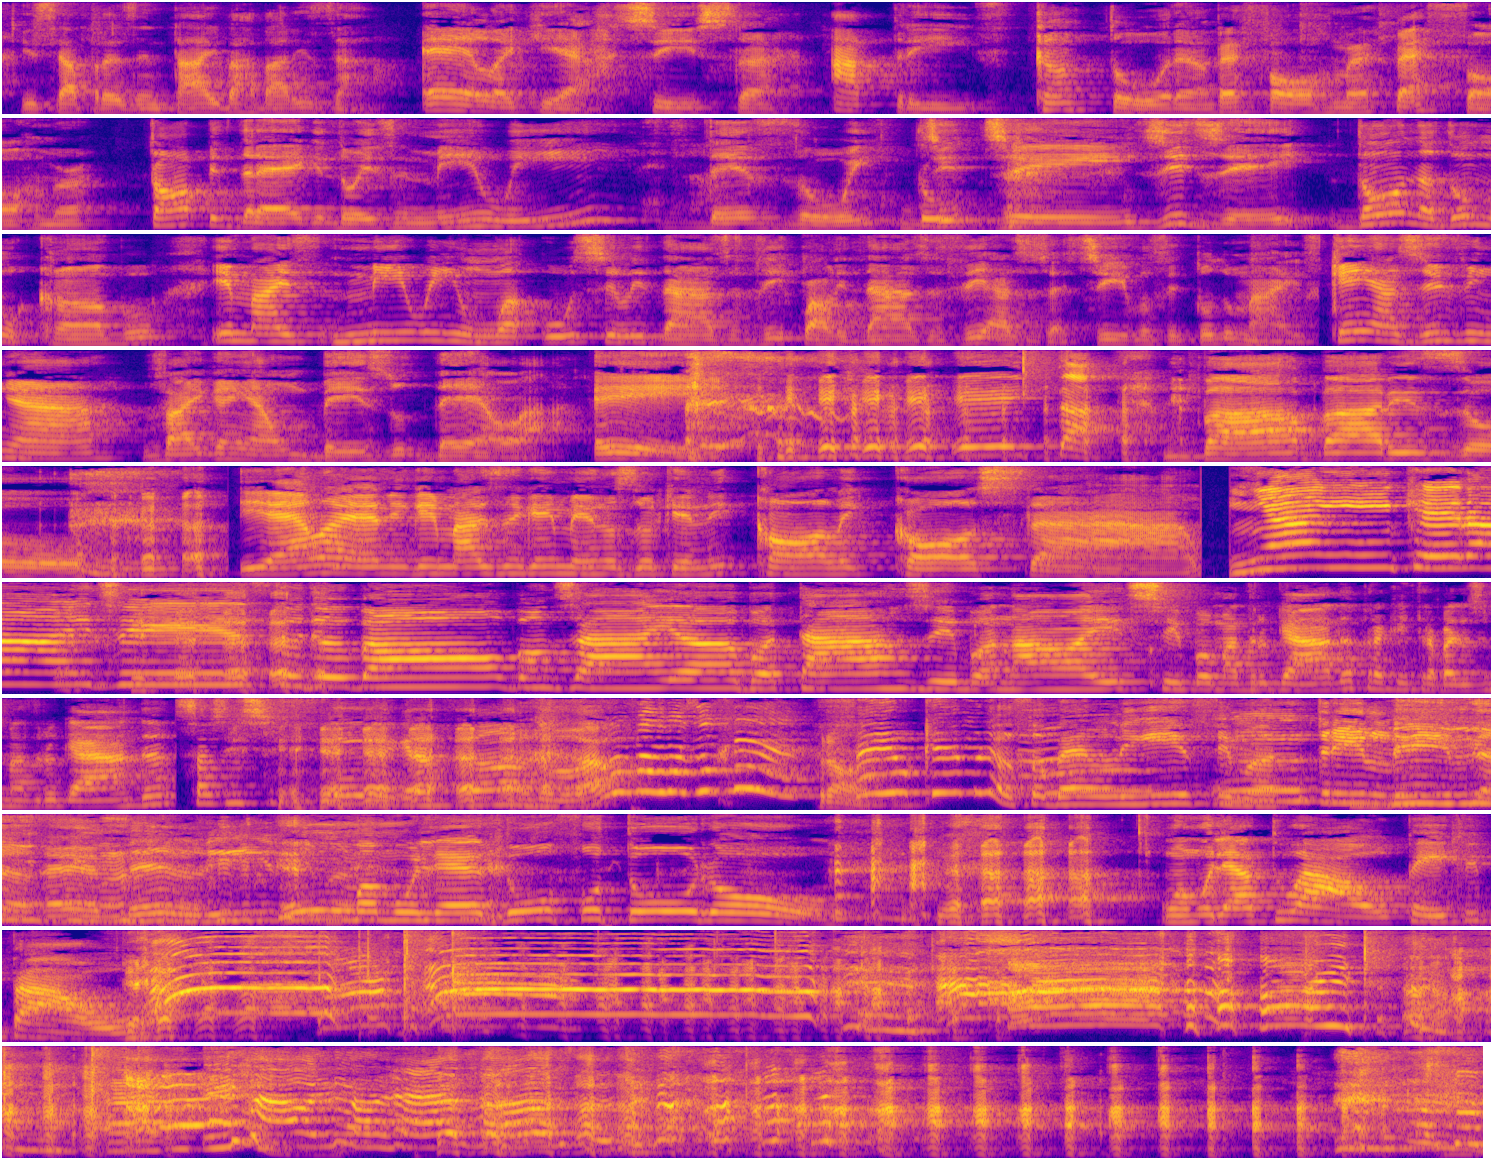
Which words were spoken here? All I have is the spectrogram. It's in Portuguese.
e se apresentar e barbarizar. Ela que é artista, atriz, cantora, Performer. performer, top drag 2018, DJ. DJ, dona do Mucambo e mais mil e uma utilidades e qualidades e adjetivos e tudo mais. Quem adivinhar vai ganhar um beijo dela. Ei! Eita! Barbarizou! E ela é ninguém mais, ninguém menos do que Nicole Costa. E aí, queridos, tudo bom? Bom dia, boa tarde, boa noite, boa madrugada pra quem trabalha de madrugada. Só gente feia gravando. Eu vou falar? Pronto. Sei o que, mulher? Eu sou belíssima, Hum, trilinda. É, belíssima. Uma mulher do futuro! Uma mulher atual, peito e pau.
